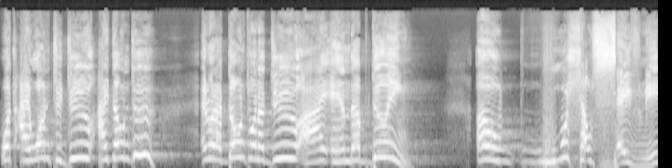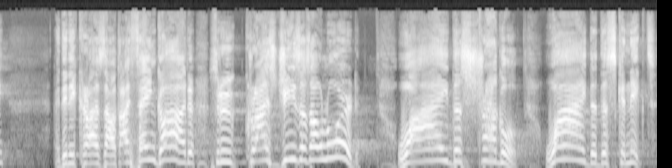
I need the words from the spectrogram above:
what I want to do, I don't do. And what I don't want to do, I end up doing. Oh, who shall save me? And then he cries out, I thank God through Christ Jesus our Lord. Why the struggle? Why the disconnect?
